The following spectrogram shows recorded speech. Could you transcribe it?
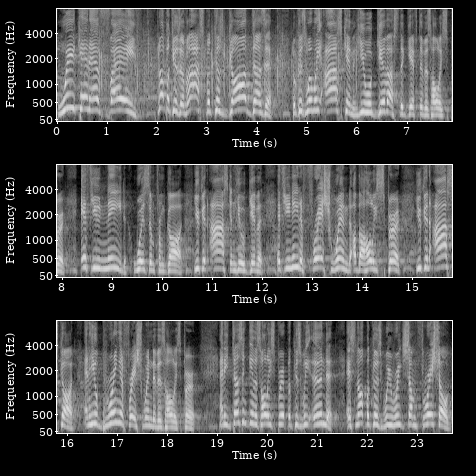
We can have faith, not because of us, because God does it. Because when we ask Him, He will give us the gift of His Holy Spirit. If you need wisdom from God, you can ask and He will give it. If you need a fresh wind of the Holy Spirit, you can ask God and He'll bring a fresh wind of His Holy Spirit. And He doesn't give His Holy Spirit because we earned it. It's not because we reached some threshold.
